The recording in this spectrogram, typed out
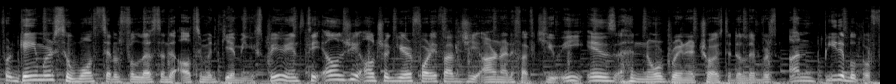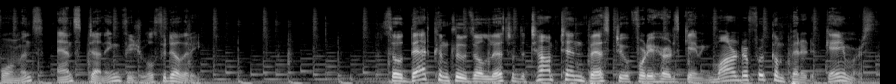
For gamers who won't settle for less than the ultimate gaming experience, the LG UltraGear 45G R95QE is a no-brainer choice that delivers unbeatable performance and stunning visual fidelity. So that concludes our list of the top 10 best 240Hz gaming monitor for competitive gamers.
